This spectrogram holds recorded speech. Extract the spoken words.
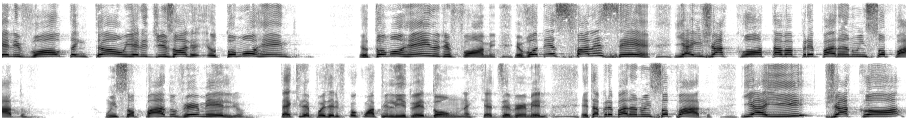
ele volta então e ele diz: Olha, eu estou morrendo. Eu estou morrendo de fome, eu vou desfalecer. E aí Jacó estava preparando um ensopado, um ensopado vermelho. Até que depois ele ficou com o apelido, Edom, né, que quer dizer vermelho. Ele está preparando um ensopado. E aí Jacó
